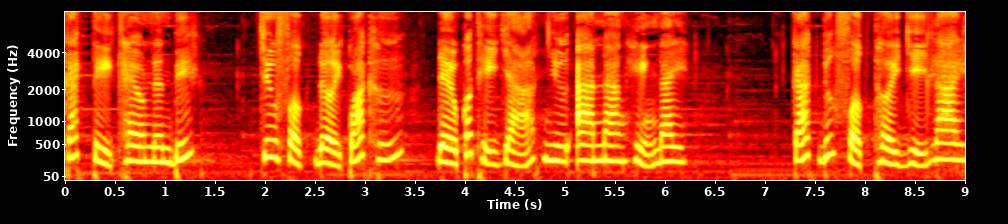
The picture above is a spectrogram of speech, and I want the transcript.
Các tỳ kheo nên biết, chư Phật đời quá khứ đều có thị giả như A Nan hiện nay. Các đức Phật thời dị lai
